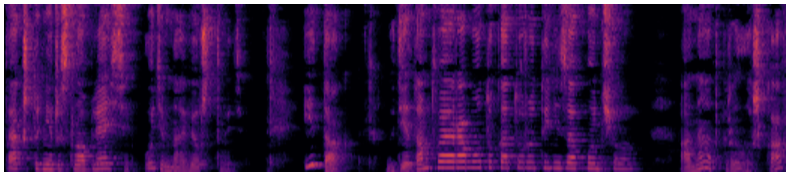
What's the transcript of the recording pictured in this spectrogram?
так что не расслабляйся, будем наверстывать». Итак, где там твоя работа, которую ты не закончила?» Она открыла шкаф,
